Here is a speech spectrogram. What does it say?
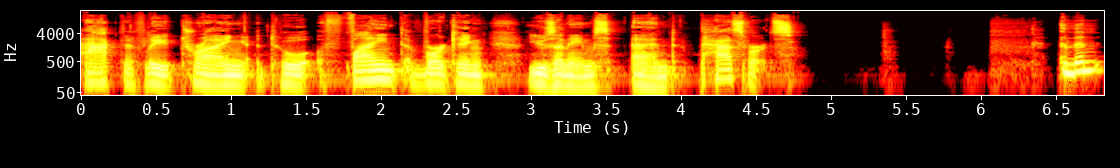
actively trying to find working usernames and passwords. And then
